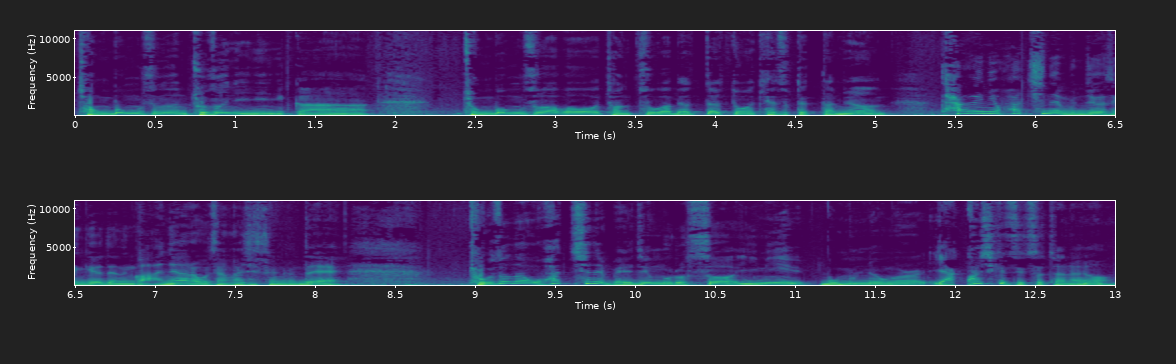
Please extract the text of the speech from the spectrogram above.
정봉수는 조선인이니까 정봉수하고 전투가 몇 달 동안 계속됐다면 당연히 화친에 문제가 생겨야 되는 거 아니야라고 생각하실 수 있는데 조선하고 화친을 맺음으로써 이미 모문룡을 약화시킬 수 있었잖아요.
